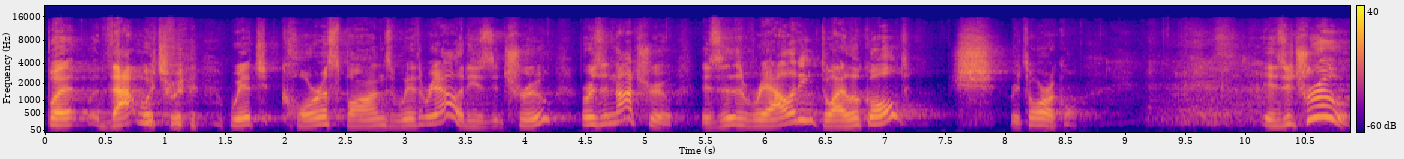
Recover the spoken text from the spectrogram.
But that which, which corresponds with reality. Is it true or is it not true? Is it a reality? Do I look old? Shh, rhetorical. is it true?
